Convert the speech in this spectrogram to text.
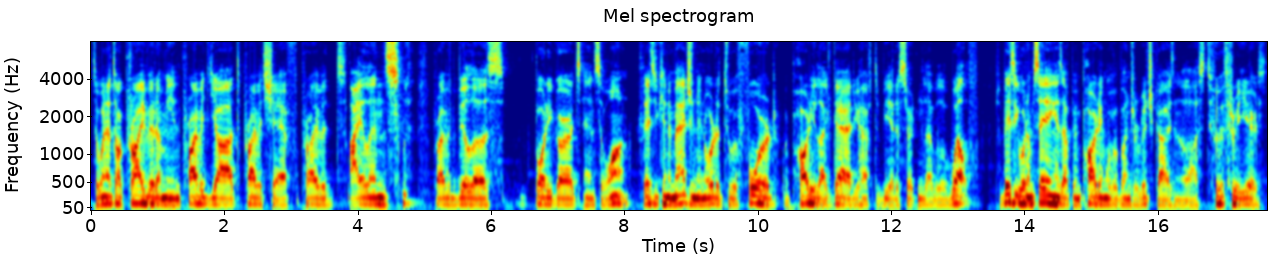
So when I talk private, I mean private yacht, private chef, private islands, private villas, bodyguards, and so on. As you can imagine, in order to afford a party like that, you have to be at a certain level of wealth. So basically, what I'm saying is, I've been partying with a bunch of rich guys in the last two or three years.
